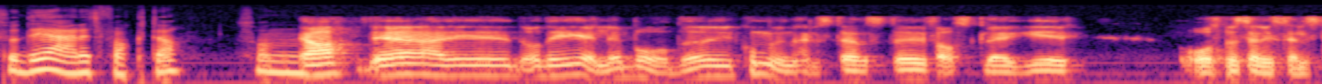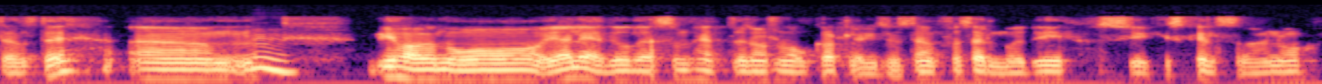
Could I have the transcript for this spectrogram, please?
Så det er et fakta. Sånn, Ja, det er, og det gjelder både i kommunehelsetjenester, fastleger og spesialisthelsetjenester. Um, Mm. Vi har jo nå, Jeg leder jo det som heter Nasjonalt kartleggingssystem for selvmord i psykisk helsevern og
